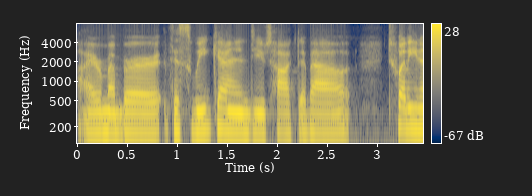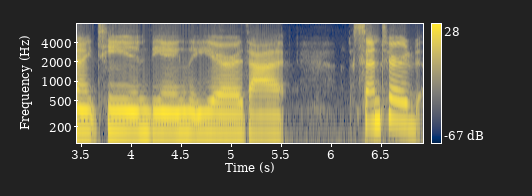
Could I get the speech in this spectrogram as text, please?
I remember this weekend you talked about 2019 being the year that centered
